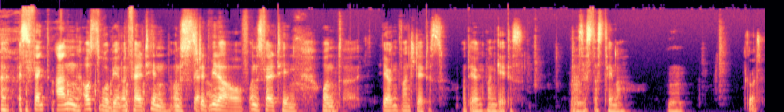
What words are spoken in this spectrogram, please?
Äh, es fängt an, auszuprobieren und fällt hin. Und es genau. steht wieder auf und es fällt hin. Und äh, irgendwann steht es. Und irgendwann geht es. Das mhm. ist das Thema. Mhm. Gut.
